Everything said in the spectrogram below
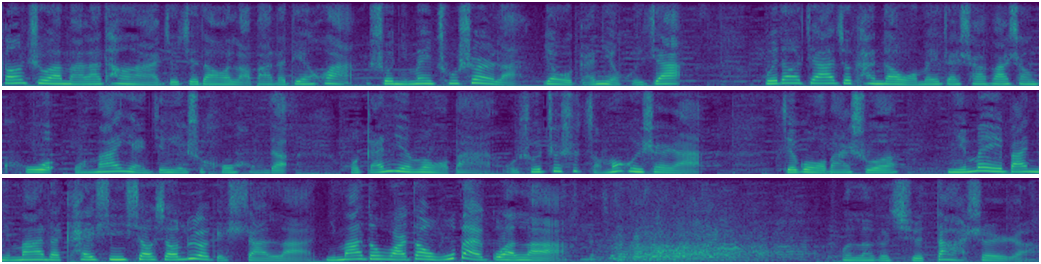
刚吃完麻辣烫啊，就接到我老爸的电话，说你妹出事儿了，要我赶紧回家。回到家就看到我妹在沙发上哭，我妈眼睛也是红红的。我赶紧问我爸，我说这是怎么回事啊？结果我爸说，你妹把你妈的开心消消乐给删了，你妈都玩到五百关了。我勒个去，大事儿啊！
